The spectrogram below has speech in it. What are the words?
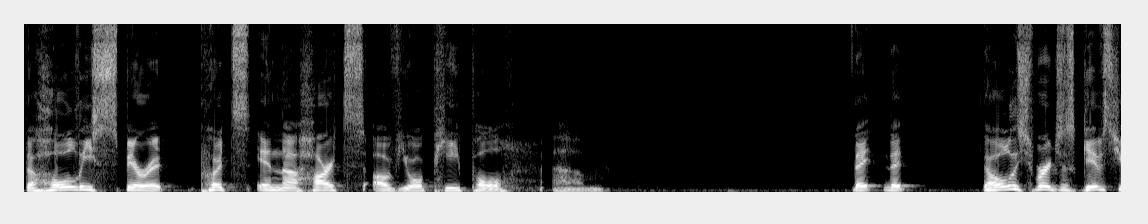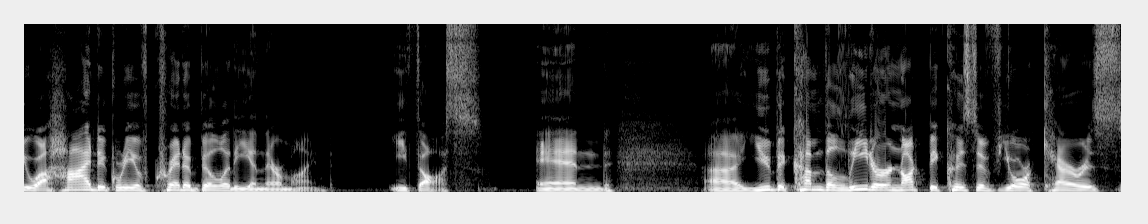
the Holy Spirit puts in the hearts of your people um, that, that the Holy Spirit just gives you a high degree of credibility in their mind, ethos. And uh, you become the leader not because of your charis,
